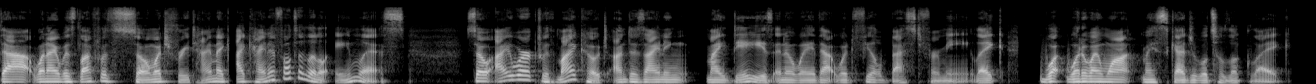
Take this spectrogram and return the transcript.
that when I was left with so much free time, I, I kind of felt a little aimless. So I worked with my coach on designing my days in a way that would feel best for me. Like, what, what do I want my schedule to look like?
